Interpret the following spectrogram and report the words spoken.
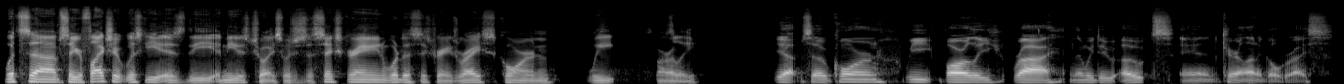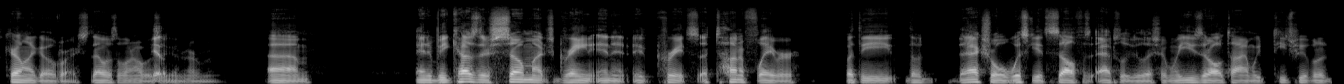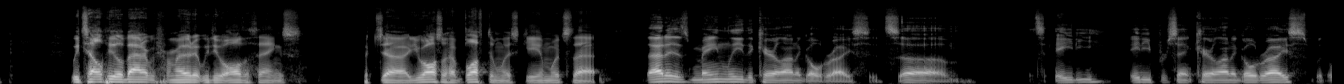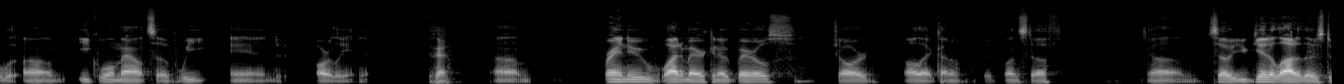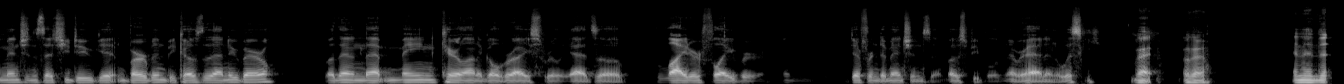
What's uh? So your flagship whiskey is the Anita's Choice, which is a six grain. What are the six grains? Rice, corn, wheat, barley. yeah. So corn, wheat, barley, rye, and then we do oats and Carolina Gold Rice. Carolina Gold Rice. That was the one I was Yep. going to remember. Um, and because there's so much grain in it, it creates a ton of flavor. But the the the actual whiskey itself is absolutely delicious. We use it all the time. We teach people to, we tell people about it. We promote it. We do all the things. But uh, you also have Bluffton whiskey, and what's that? That is mainly the Carolina Gold Rice. It's um, it's 80 percent Carolina Gold Rice with um equal amounts of wheat and barley in it. Okay. Um, brand new white American oak barrels, charred, all that kind of good fun stuff. Um, so you get a lot of those dimensions that you do get in bourbon because of that new barrel, but then that main Carolina Gold Rice really adds a lighter flavor and different dimensions that most people have never had in a whiskey. Right. Okay. And then the,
